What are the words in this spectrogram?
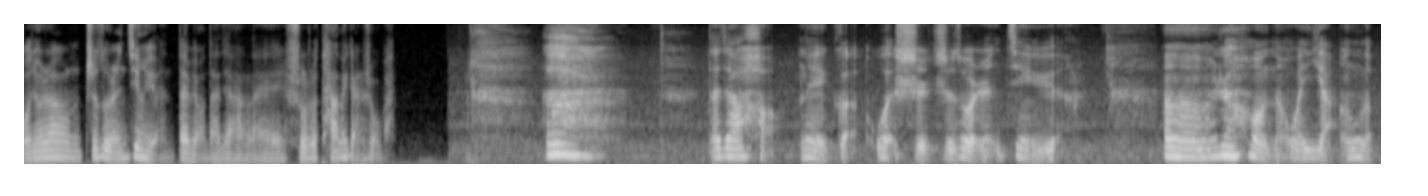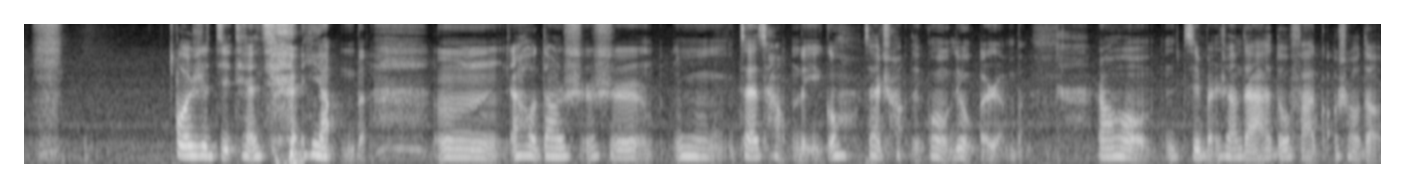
我就让制作人靖远代表大家来说说他的感受吧。啊，大家好，那个我是制作人靖远，嗯，然后呢，我阳了，我是几天前 阳的，嗯，然后当时是嗯，在场的一共在场的一共有六个人吧，然后基本上大家都发高烧到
